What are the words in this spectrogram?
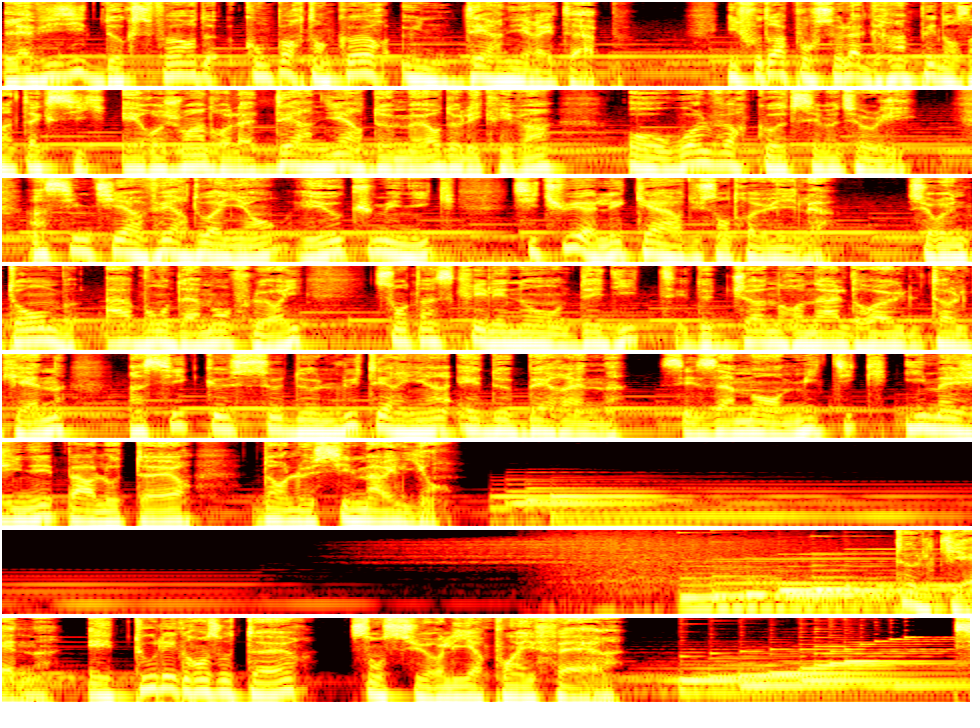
La visite d'Oxford comporte encore une dernière étape. Il faudra pour cela grimper dans un taxi et rejoindre la dernière demeure de l'écrivain au Wolvercote Cemetery, un cimetière verdoyant et œcuménique situé à l'écart du centre-ville. Sur une tombe abondamment fleurie sont inscrits les noms d'Edith et de John Ronald Royal Tolkien, ainsi que ceux de Luthérien et de Beren, ces amants mythiques imaginés par l'auteur dans le Silmarillion. Tolkien et tous les grands auteurs sont sur lire.fr.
